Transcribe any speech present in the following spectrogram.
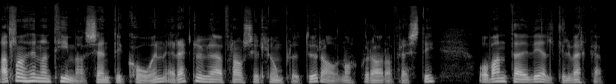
Allan þennan tíma sendi Cohen reglulega frá sér hljómplötur á nokkur ára fresti og vandaði vel til verka.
